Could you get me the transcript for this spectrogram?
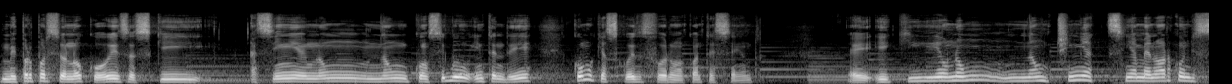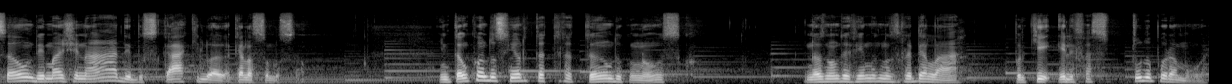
me proporcionou coisas que assim eu não, não consigo entender como que as coisas foram acontecendo é, e que eu não, não tinha assim, a menor condição de imaginar, de buscar aquilo, aquela solução. Então, quando o Senhor está tratando conosco, nós não devemos nos rebelar, porque Ele faz tudo por amor.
